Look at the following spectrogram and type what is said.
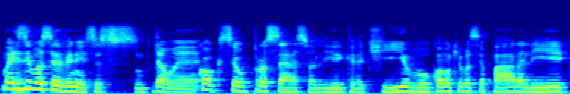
Mas e você, Vinícius? Então, é. Qual que é o seu processo ali criativo? Como que você para ali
